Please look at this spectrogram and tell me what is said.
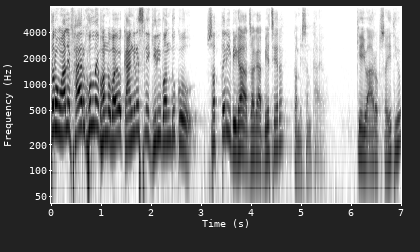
तर उहाँले फायर खोल्दै भन्नुभयो काङ्ग्रेसले गिरिबन्धुको सत्तरी बिघा जग्गा बेचेर कमिसन खायो। के यो आरोप सही थियो?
